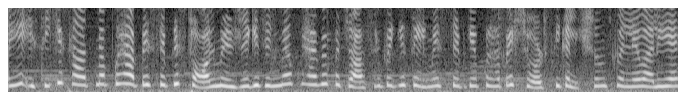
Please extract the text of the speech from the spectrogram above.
और ये इसी के साथ में आपको यहाँ पे इस टाइप की स्टॉल मिल जाएगी, जिनमें आपको यहाँ पे पचास रुपये की सेल में इस टाइप की आपको यहाँ पे शर्ट्स की कलेक्शंस मिलने वाली है।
